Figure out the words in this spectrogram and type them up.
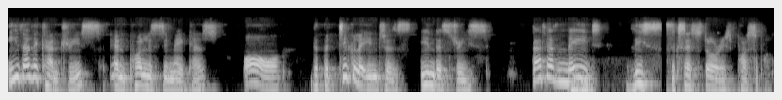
either the countries and policymakers or the particular interests, industries that have mm-hmm. made mm-hmm. these success stories possible?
